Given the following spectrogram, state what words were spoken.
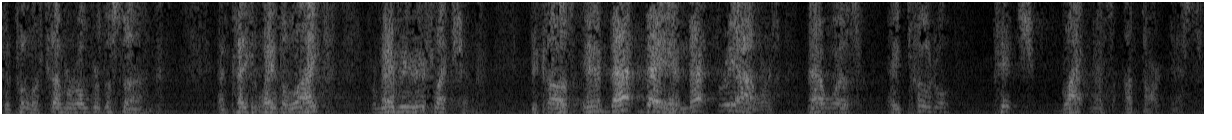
to pull a cover over the sun and take away the light from every reflection. Because in that day, in that three hours, there was a total pitch of darkness.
